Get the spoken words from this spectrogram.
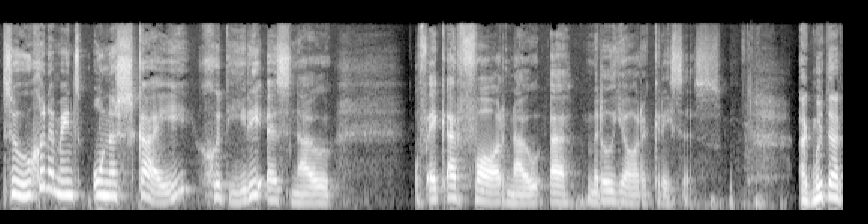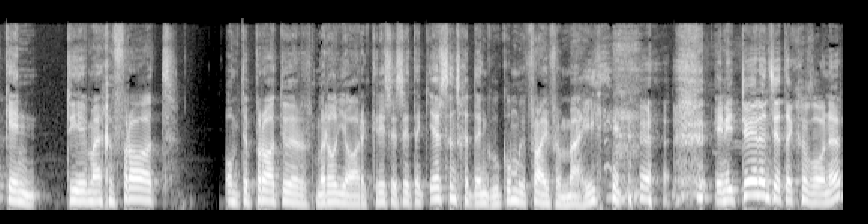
So hoe gaan 'n mens onderskei? Goed, hierdie is nou of ek ervaar nou 'n middeljare krisis. Ek moet erken, toe jy my gevra het om te praat oor middeljare krisis, het ek eersins gedink, hoekom vra jy vir my? en die tweedens het ek gewonder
